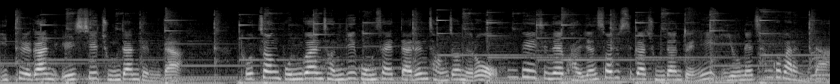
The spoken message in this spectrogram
이틀간 일시 중단됩니다. 도청 본관 전기 공사에 따른 정전으로 홈페이지 내 관련 서비스가 중단되니 이용에 참고 바랍니다.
